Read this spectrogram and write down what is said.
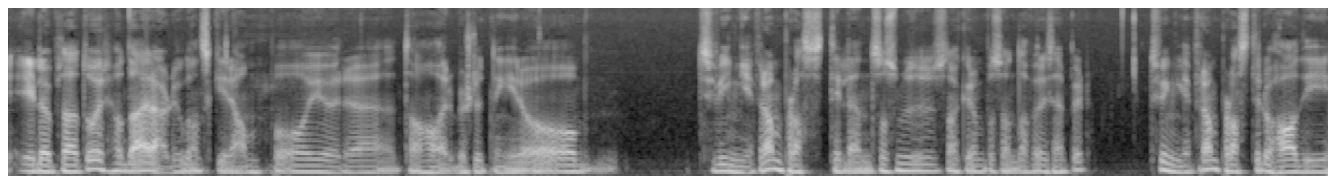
i løpet av et år. Og der er du jo ganske ram på å gjøre, ta harde beslutninger og, og tvinge fram plass til en, sånn som du snakker om på søndag f.eks. Tvinge fram plass til å ha de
